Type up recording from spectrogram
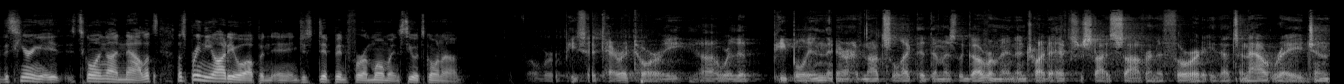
this hearing it's going on now. Let's let's bring the audio up and, and, just dip in for a moment and see what's going on. Over a piece of territory uh, where the people in there have not selected them as the government and try to exercise sovereign authority. That's an outrage, and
